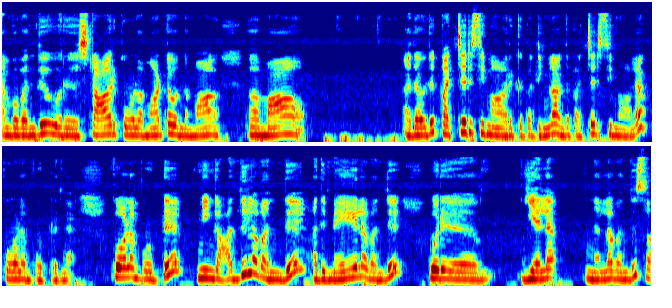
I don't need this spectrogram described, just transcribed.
நம்ம வந்து ஒரு ஸ்டார் கோலமாட்டம் அந்த மா மா அதாவது பச்சரிசி மா இருக்குது பார்த்தீங்களா அந்த பச்சரிசி மாவில் கோலம் போட்டுருங்க. கோலம் போட்டு நீங்கள் அதில் வந்து அது மேலே வந்து ஒரு இலை நல்லா வந்து சா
